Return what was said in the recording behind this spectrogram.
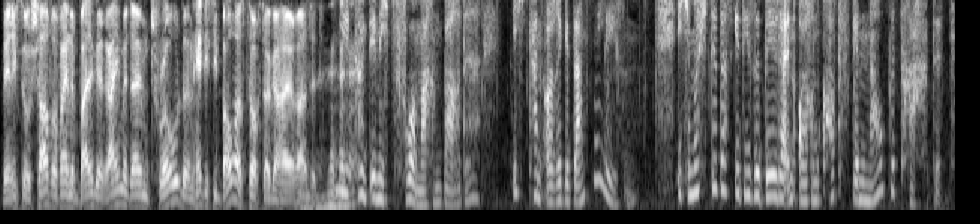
Wäre ich so scharf auf eine Balgerei mit einem Trow, dann hätte ich die Bauerstochter geheiratet. Mir könnt ihr nichts vormachen, Barde. Ich kann eure Gedanken lesen. Ich möchte, dass ihr diese Bilder in eurem Kopf genau betrachtet.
